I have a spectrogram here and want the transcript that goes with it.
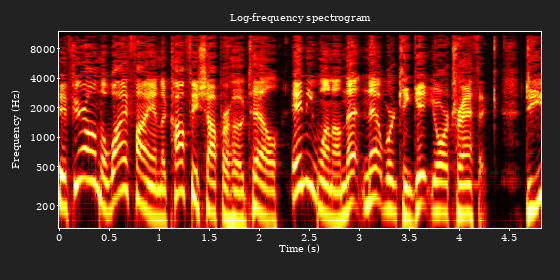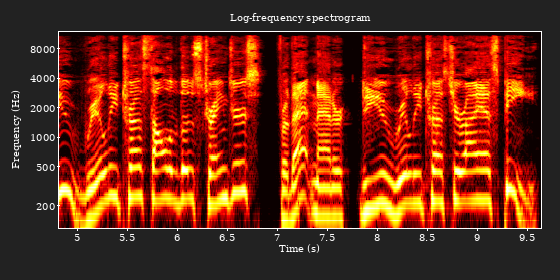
If you're on the Wi-Fi in a coffee shop or hotel, anyone on that network can get your traffic. Do you really trust all of those strangers? For that matter, do you really trust your ISP?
